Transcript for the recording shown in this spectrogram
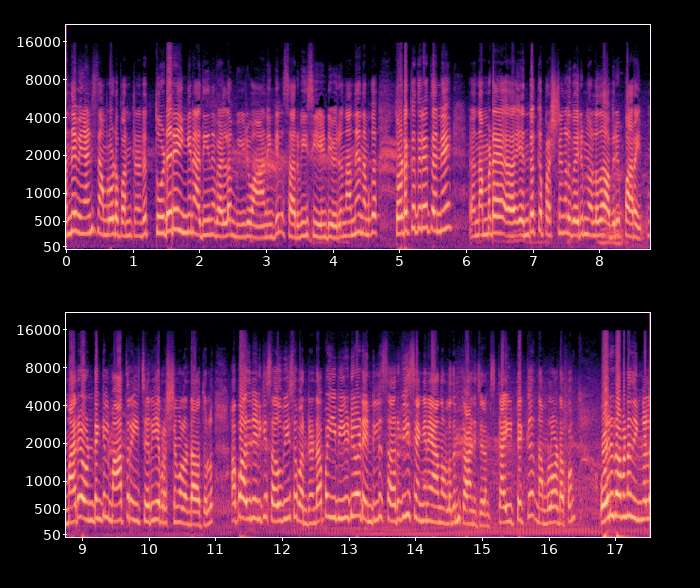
അന്നേ വിനാൻസ് നമ്മളോട് പറഞ്ഞിട്ടുണ്ട് തുടരെ ഇങ്ങനെ അതിൽ നിന്ന് വെള്ളം വീഴുവാണെങ്കിൽ സർവീസ് ചെയ്യേണ്ടി വരും. അന്നേ നമുക്ക് തുടക്കത്തിലെ തന്നെ നമ്മുടെ എന്തൊക്കെ പ്രശ്നങ്ങൾ വരും എന്നുള്ളത് അവർ പറയും. മരം ഉണ്ടെങ്കിൽ മാത്രമേ ഈ ചെറിയ പ്രശ്നങ്ങൾ ഉണ്ടാകത്തുള്ളൂ. അപ്പോൾ അതിനെനിക്ക് സർവീസ് പറഞ്ഞിട്ടുണ്ട്. അപ്പോൾ ഈ വീഡിയോയുടെ എൻഡിൽ സർവീസ് എങ്ങനെയാണെന്നുള്ളതും കാണിച്ചു തരാം. സ്കൈടെക് നമ്മളോടൊപ്പം ഒരു തവണ നിങ്ങൾ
